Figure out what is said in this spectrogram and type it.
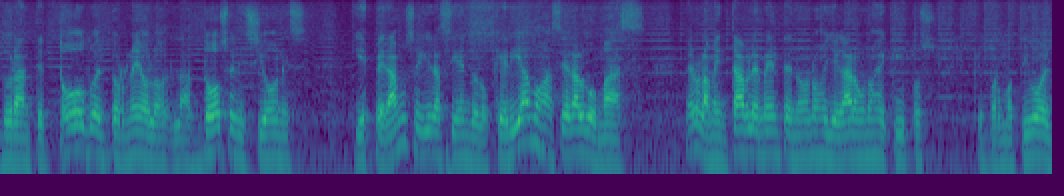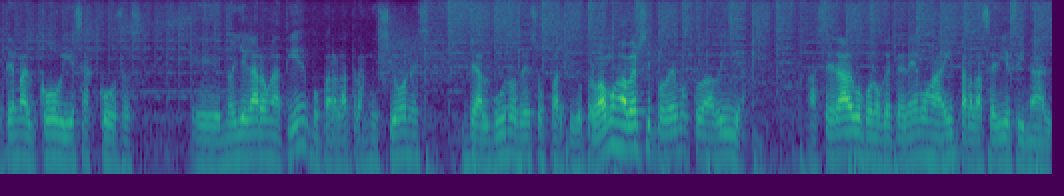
durante todo el torneo, las dos ediciones, y esperamos seguir haciéndolo. Queríamos hacer algo más, pero lamentablemente no nos llegaron unos equipos que por motivo del tema del COVID y esas cosas, eh, no llegaron a tiempo para las transmisiones de algunos de esos partidos. Pero vamos a ver si podemos todavía hacer algo con lo que tenemos ahí para la serie final,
